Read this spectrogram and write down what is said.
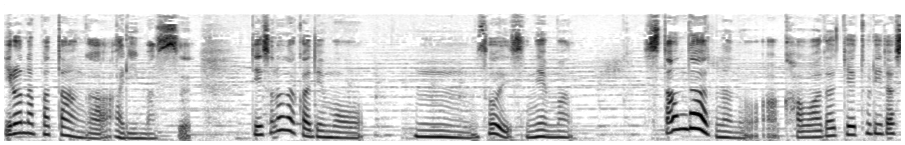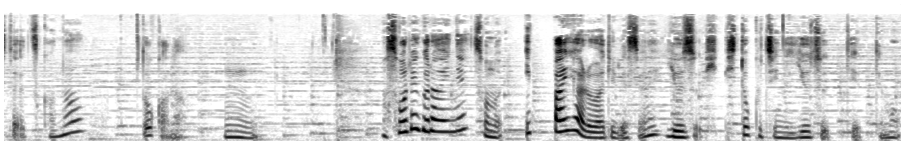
いろんなパターンがあります。でその中でもうんそうですね。まあスタンダードなのは皮だけ取り出したやつかな？どうかな？うん。それぐらいねそのいっぱいあるわけですよね。柚子一口に柚子って言っても。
